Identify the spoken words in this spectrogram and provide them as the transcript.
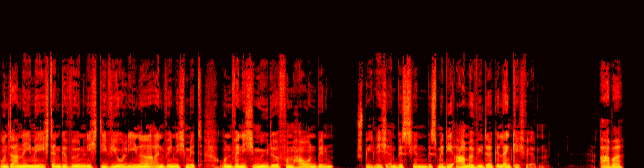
und da nehme ich denn gewöhnlich die Violine ein wenig mit, und wenn ich müde vom Hauen bin, spiele ich ein bisschen, bis mir die Arme wieder gelenkig werden. Aber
